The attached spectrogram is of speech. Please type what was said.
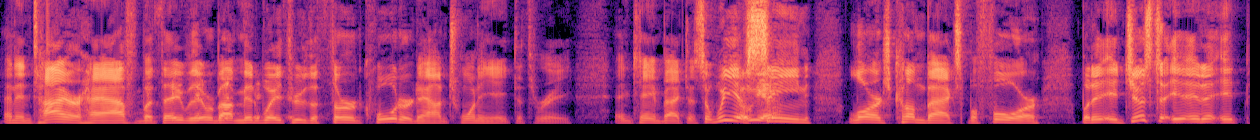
an entire half, but they they were about midway through the third quarter, down twenty eight to three, and came back to. It. So we have oh, yeah. seen large comebacks before, but it, it just it, it, it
